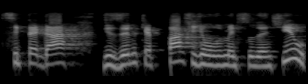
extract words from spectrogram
se pegar dizendo que é parte de um movimento estudantil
